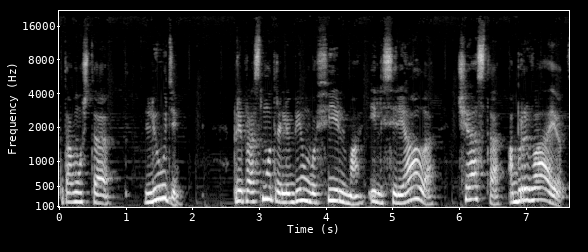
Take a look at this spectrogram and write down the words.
потому что люди при просмотре любимого фильма или сериала часто обрывают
